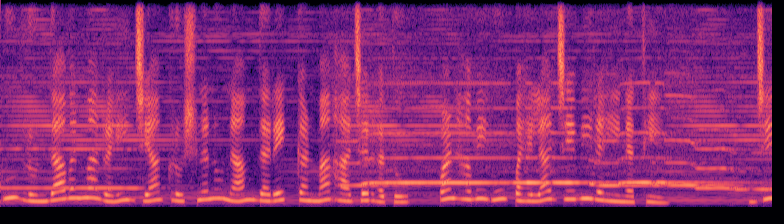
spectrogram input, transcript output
હું વૃંદાવનમાં રહી જ્યાં કૃષ્ણનું નામ દરેક કણમાં હાજર હતું, પણ હવે હું પહેલા જેવી રહી નથી. જે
